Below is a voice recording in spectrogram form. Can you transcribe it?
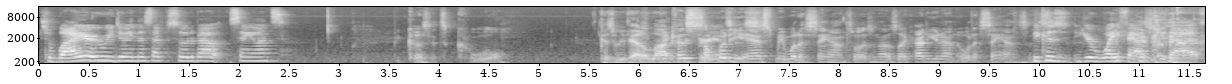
So why are we doing this episode about seance? because it's cool. Because we've had a lot because of experiences. Because somebody asked me what a séance was, and I was like, "How do you not know what a séance is?" Because your wife asked you that,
